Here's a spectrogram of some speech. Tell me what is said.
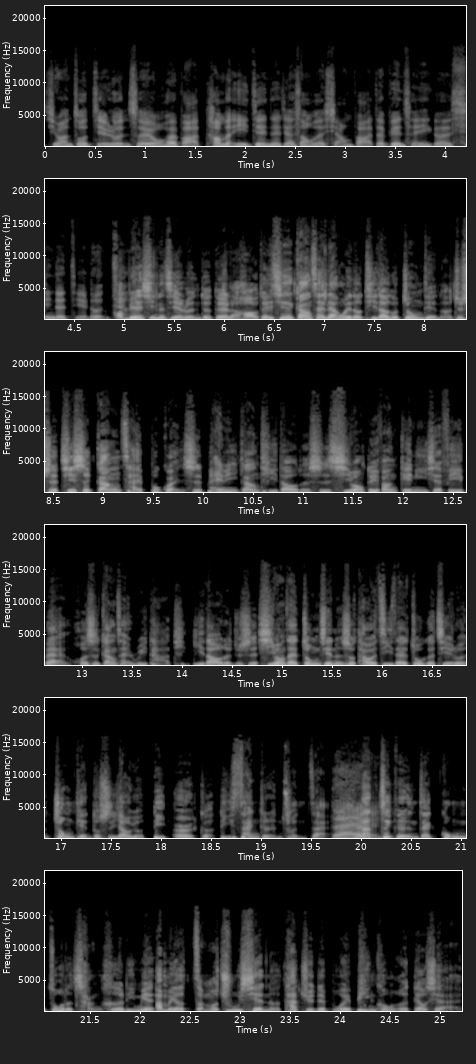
喜欢做结论，所以我会把他们意见再加上我的想法，再变成一个新的结论。啊，变成新的结论就对了。好，所以其实刚才两位都提到个重点呢，就是其实刚才不管是陪你刚提到的是希望对方给你一些 feedback，或是刚才 Rita 提提到的，就是希望在中间的时候他会自己再做个结论。重点都是要有第二个、第三个人存在。对，那这个人在工作的场合里面，他们要怎么出现呢？他绝对不会凭空而掉下来，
